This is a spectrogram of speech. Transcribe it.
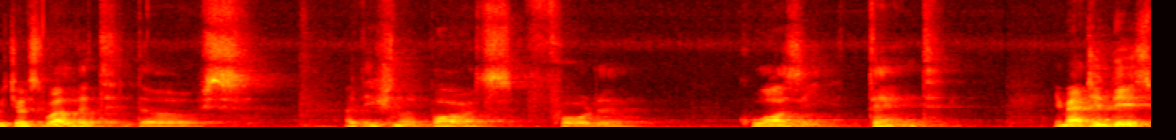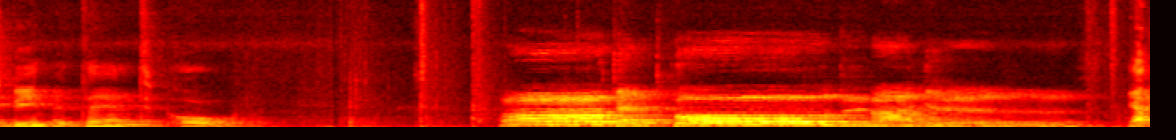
We just welded those additional parts for the quasi tent. Imagine this being a tent pole. Oh, tent pole, be my guest. Yep.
